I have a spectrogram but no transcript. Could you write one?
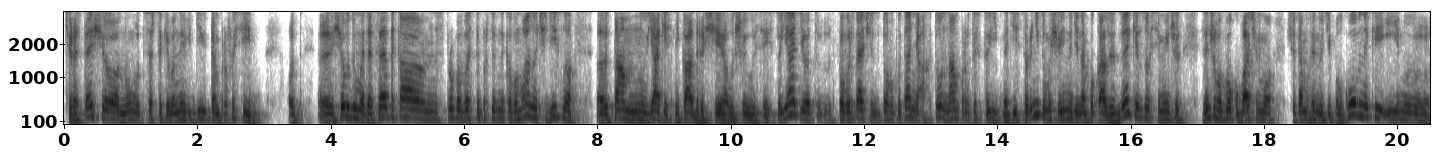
через те, що ну все ж таки вони діють там професійно. От е, що ви думаєте, це така спроба ввести противника в оману, чи дійсно е, там ну якісні кадри ще лишилися і стоять? І от повертаючись до того питання, а хто нам протистоїть на тій стороні, тому що іноді нам показують зеків зовсім інших. З іншого боку, бачимо, що там гинуть і полковники, і ну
